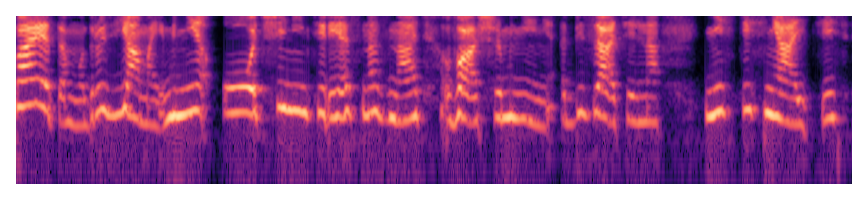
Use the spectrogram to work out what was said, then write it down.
Поэтому, друзья мои, мне очень интересно знать ваше мнение. Обязательно не стесняйтесь,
